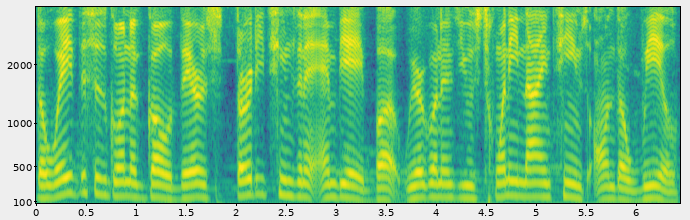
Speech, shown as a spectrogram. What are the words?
The way this is going to go, there's 30 teams in the NBA, but we're going to use 29 teams on the wheel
